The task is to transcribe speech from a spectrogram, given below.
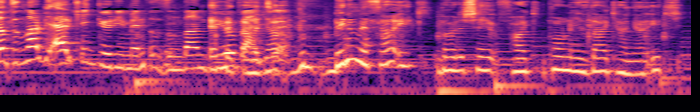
kadınlar bir erkek göreyim en azından diyor evet, bence. Ya, bu, benim mesela ilk böyle şey fark porno izlerken yani ilk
